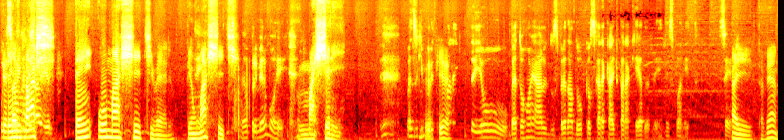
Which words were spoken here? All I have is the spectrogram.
tem em um mach-. Tem o machete, velho. Tem um Tem. machete. É o primeiro a morrer. Machete. Mas o que É, por isso que eu é. falei que isso aí é o Battle Royale dos Predador, porque os caras caem de paraquedas, velho, nesse planeta. Aí, tá vendo?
